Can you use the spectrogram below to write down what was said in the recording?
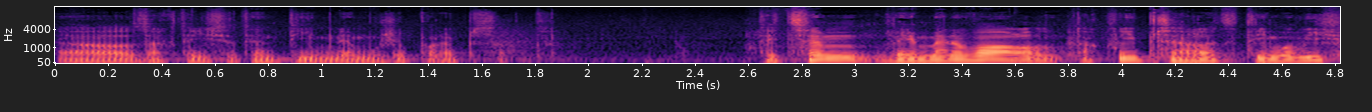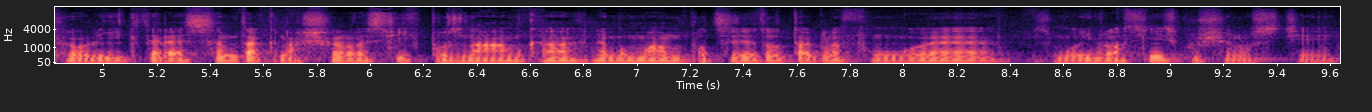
eh, za který se ten tým nemůže podepsat. Teď jsem vyjmenoval takový přehled týmových rolí, které jsem tak našel ve svých poznámkách, nebo mám pocit, že to takhle funguje z mojí vlastní zkušenosti.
